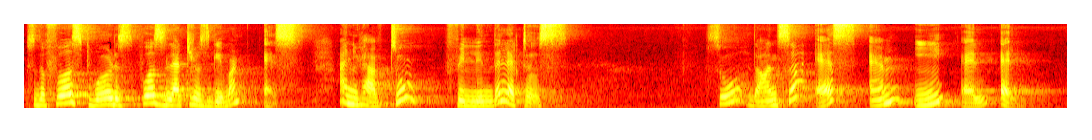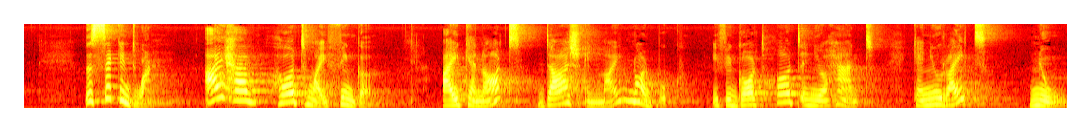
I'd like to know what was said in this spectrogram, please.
So the first word is, first letter is given S. And you have to fill in the letters. So the answer S M E L L. The second one, I have hurt my finger. I cannot dash in my notebook. If you got hurt in your hand, can you write? No.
